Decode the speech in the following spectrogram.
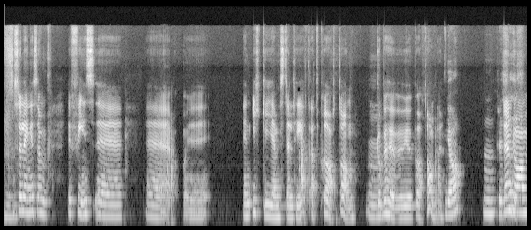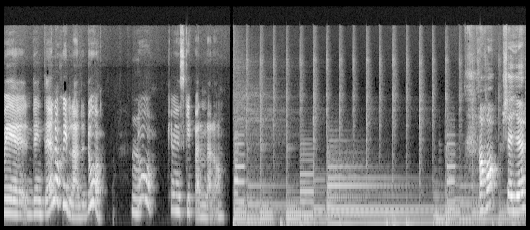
Mm. så länge som det finns eh, eh, eh, en icke-jämställdhet att prata om, Mm. då behöver vi ju prata om det. Ja, Mm. precis. Den dagen vi, det inte är någon skillnad, då, Mm. då kan vi skippa den där dagen. Jaha, tjejer.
